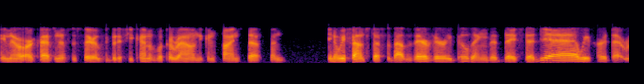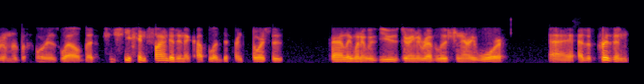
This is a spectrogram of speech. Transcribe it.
in their archives necessarily, but if you kind of look around, you can find stuff. And, you know, we found stuff about their very building that they said, yeah, we've heard that rumor before as well, but you can find it in a couple of different sources. Apparently, when it was used during the Revolutionary War uh, as a prison,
